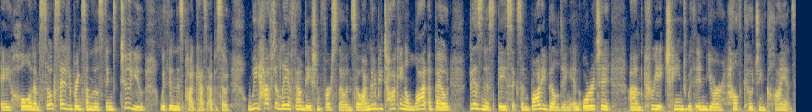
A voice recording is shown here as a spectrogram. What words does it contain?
a whole. And I'm so excited to bring some of those things to you within this podcast episode. We have to lay a foundation first, though. And so I'm going to be talking a lot about business basics and bodybuilding in order to um, create change within your health coaching clients.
